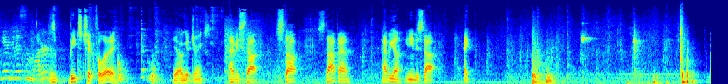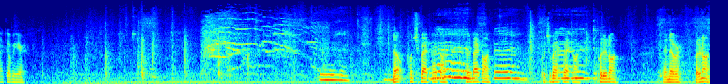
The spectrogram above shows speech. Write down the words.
You gonna get us some water? This beats Chick fil A. Yeah, I'll get drinks. Abby, stop. Stop. Stop, Ab. Abigail, uh, you need to stop. Hey. Come back over here. No, put your backpack on. Put it back on. Put your backpack on. Put it on. Bend over. Put it on.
